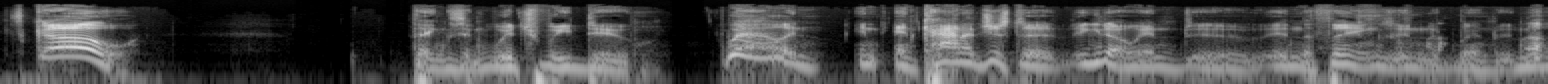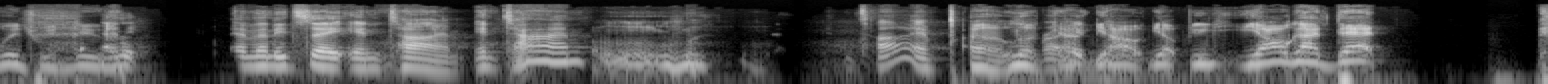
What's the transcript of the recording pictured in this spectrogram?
Let's go. Things in which we do. Well, and, and, and kind of just, a, you know, in, uh, in the things in, in which we do. And, and then he'd say, in time, in time, in time. Uh, look, Right. y'all, y'all, y- y'all got that.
